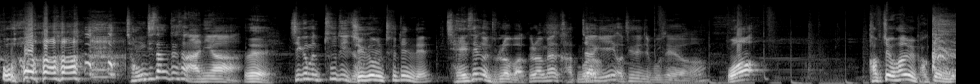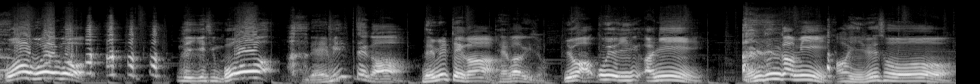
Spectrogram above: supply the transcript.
정지 상태선 아니야. 네. 지금은 2D죠. 지금 2D인데? 재생을 눌러봐. 그러면 갑자기 어떻게 되는지 보세요. 와! 갑자기 화면이 바뀌었는데. 와, 뭐야, 이거. 근데 이게 지금 와! 내밀 때가 내밀 때가. 대박이죠. 야, 아, 오, 야, 이, 아니. 원근감이. 아, 이래서.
